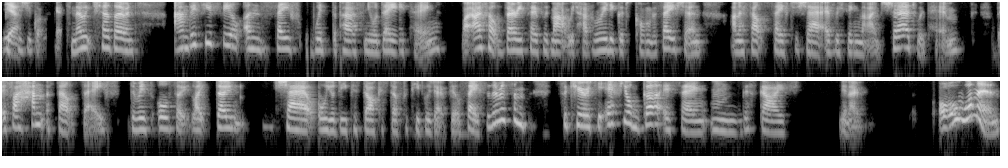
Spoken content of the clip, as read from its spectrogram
because yeah. you've got to get to know each other. And and if you feel unsafe with the person you're dating, like I felt very safe with Matt, we'd had really good conversation and I felt safe to share everything that I'd shared with him. But if I hadn't felt safe, there is also like, don't share all your deepest darkest stuff with people who don't feel safe so there is some security if your gut is saying mm, this guy's you know or woman.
